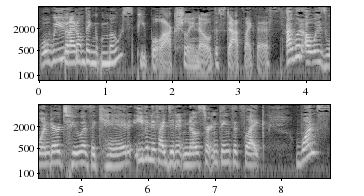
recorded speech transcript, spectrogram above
Well, we, but I don't think most people actually know the stats like this. I would always wonder too, as a kid, even if I didn't know certain things, it's like once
